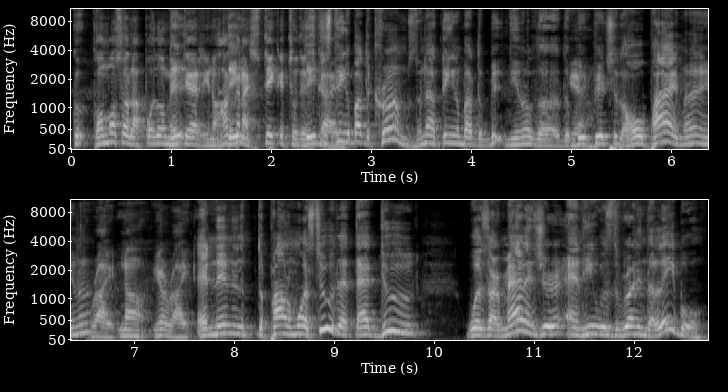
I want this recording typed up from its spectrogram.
¿Cómo se la puedo meter? You know, how They- can I stick it to this They guy? just think about the crumbs. They're not thinking about the big, you know, the the Yeah. big picture, the whole pie, man. You know. right? No, you're right. And then the- the problem was too that that dude was our manager and he was running the label.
